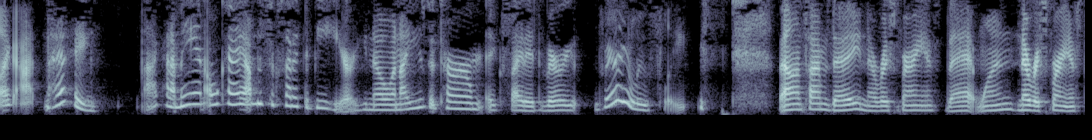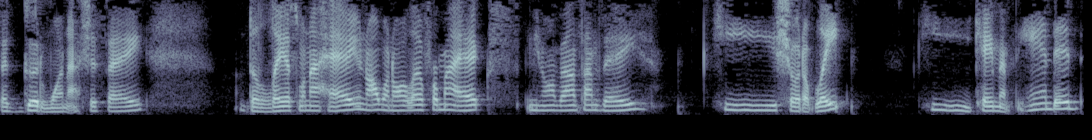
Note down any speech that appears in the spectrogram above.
Like, I, hey, I got a man. Okay, I'm just excited to be here, you know. And I use the term excited very, very loosely. Valentine's Day, never experienced that one. Never experienced a good one, I should say. The last one I had, you know, I went all out for my ex, you know, on Valentine's Day. He showed up late. He came empty handed.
